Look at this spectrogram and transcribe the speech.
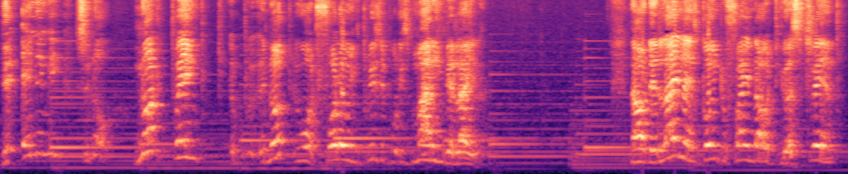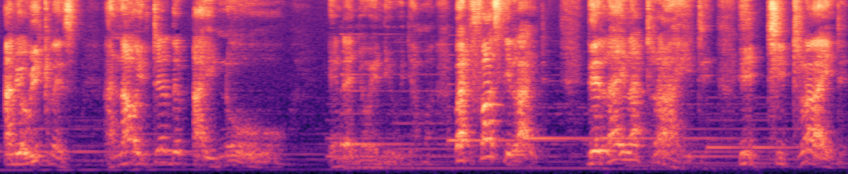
The enemy, so no, not paying, not what following principle is marrying Delilah. Now Delilah is going to find out your strength and your weakness, and now you tell them, "I know," and I know any ujama. But first he lied. Delilah tried. He, she tried.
